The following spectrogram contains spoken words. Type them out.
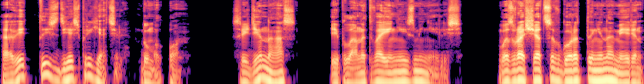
«А ведь ты здесь, приятель», — думал он. «Среди нас, и планы твои не изменились. Возвращаться в город ты не намерен,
